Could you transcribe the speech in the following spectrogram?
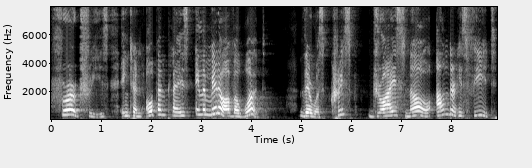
fir trees into an open place in the middle of a wood. There was crisp, dry snow under his feet,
